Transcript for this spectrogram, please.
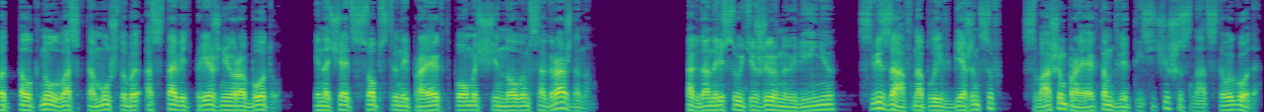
подтолкнул вас к тому, чтобы оставить прежнюю работу и начать собственный проект помощи новым согражданам? Тогда нарисуйте жирную линию связав наплыв беженцев с вашим проектом 2016 года.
